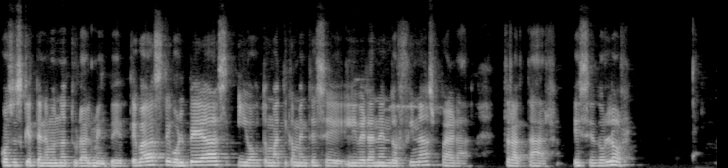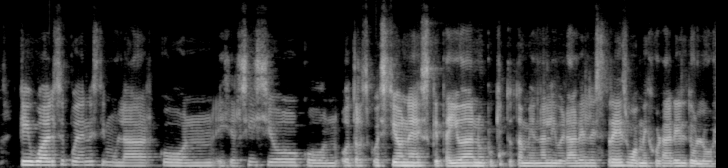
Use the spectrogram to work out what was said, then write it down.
cosas que tenemos naturalmente. Te vas, te golpeas y automáticamente se liberan endorfinas para tratar ese dolor. Que igual se pueden estimular con ejercicio, con otras cuestiones que te ayudan un poquito también a liberar el estrés o a mejorar el dolor,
